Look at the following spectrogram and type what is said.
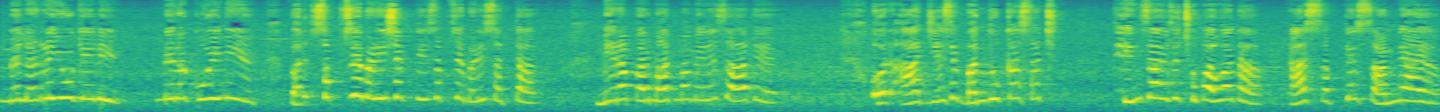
मैं लड़ रही हूँ अकेली, मेरा कोई नहीं है। पर सबसे बड़ी शक्ति, सबसे बड़ी सत्ता मेरा परमात्मा मेरे साथ है। और आज जैसे बंदूक का सच तीन साल से छुपा हुआ था, आज सबके सामने आया।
